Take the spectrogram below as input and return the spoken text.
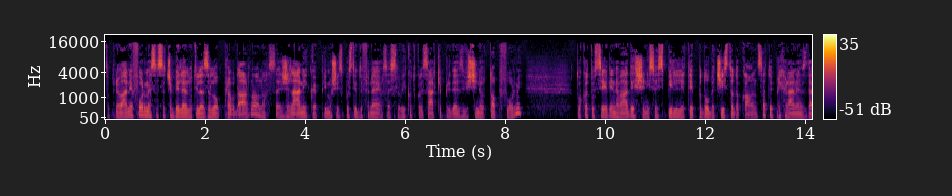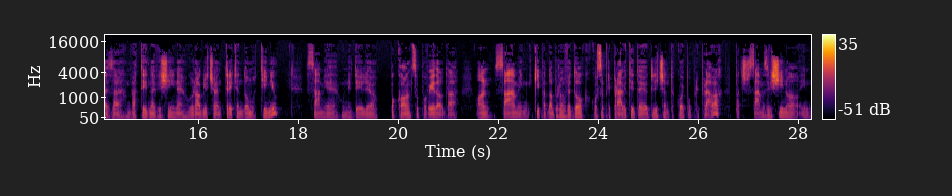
Stopnjevanje forme so se čebele lotile zelo pravdarno, no, saj želani, ko je primož izpustil defenejo, saj slovi kot kolesar, ki pride z višine v top formi. To, kot v seriji navadi, še niso izpilili te podobe čisto do konca, to je prihranjen zdaj za dva tedna višine v Rogličevem tretjem domu Tinju. Sam je v nedeljo po koncu povedal, da on sam in ekipa dobro vedo, kako se pripraviti, da je odličen takoj po pripravah. Pač sam z višino in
